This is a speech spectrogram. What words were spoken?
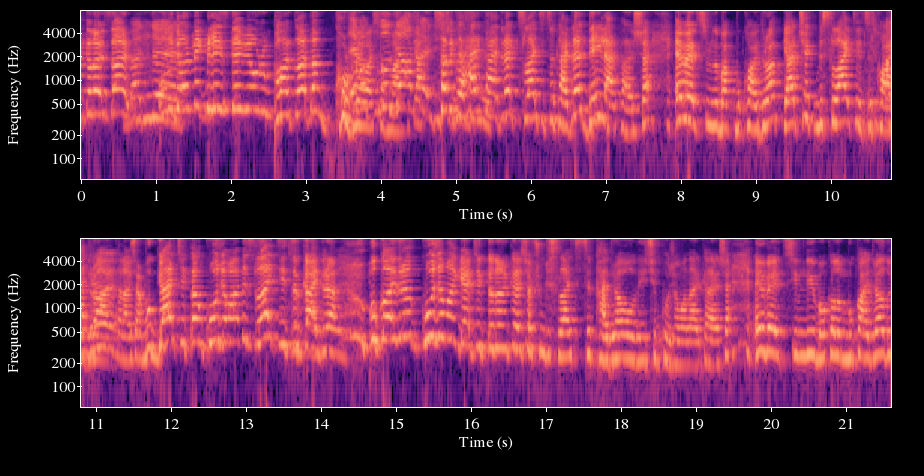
arkadaşlar. Ben de. Onu görmek bile istemiyorum. Parklardan korkmaya Evet, başladım artık. slide tabii ki her kaydırak slide iter kaydırak değil arkadaşlar. Evet şimdi bak bu kaydırak gerçek bir slide iter kaydırağı arkadaşlar. Bu gerçekten kocaman bir slide iter kaydırağı. Bu kaydırak kocaman gerçekten arkadaşlar. Çünkü slide iter kaydırağı olduğu için kocaman arkadaşlar. Evet şimdi bakalım bu kaydırağı da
